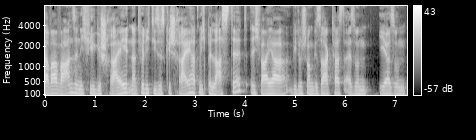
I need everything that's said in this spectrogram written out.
da war wahnsinnig viel Geschrei. Natürlich, dieses Geschrei hat mich belastet. Ich war ja, wie du schon gesagt hast, also ein, eher so ein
